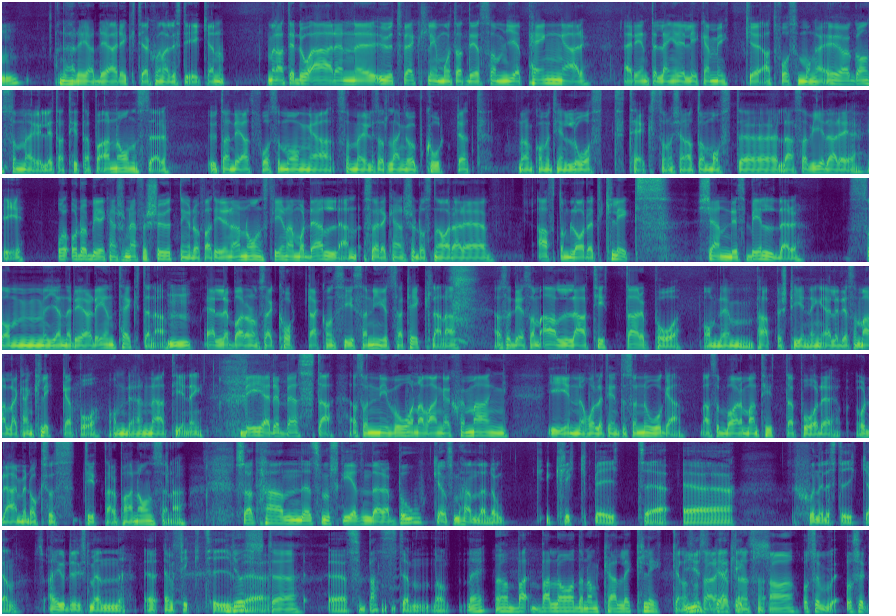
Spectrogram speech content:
den rediga, riktiga journalistiken. Men att det då är en eh, utveckling mot att det som ger pengar är det inte längre lika mycket att få så många ögon som möjligt att titta på annonser, utan det är att få så många som möjligt att langa upp kortet när de kommer till en låst text som de känner att de måste läsa vidare i. Och, och då blir det kanske den här förskjutningen då, för att i den annonsdrivna modellen så är det kanske då snarare Aftonbladet Klicks kändisbilder som genererade intäkterna. Eller bara de så här korta, koncisa nyhetsartiklarna. Alltså det som alla tittar på om det är en papperstidning eller det som alla kan klicka på om det är en nättidning. Det är det bästa. Alltså nivån av engagemang i innehållet är inte så noga. Alltså bara man tittar på det och därmed också tittar på annonserna. Så att han som skrev den där boken som handlade om clickbait eh, journalistiken. Så han gjorde liksom en, en fiktiv Just eh, det. Eh, Sebastian, någon, nej? Ja, ba- balladen om Kalle Klick eller något Just sånt det, där. den klick. Ja. Och så, och så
